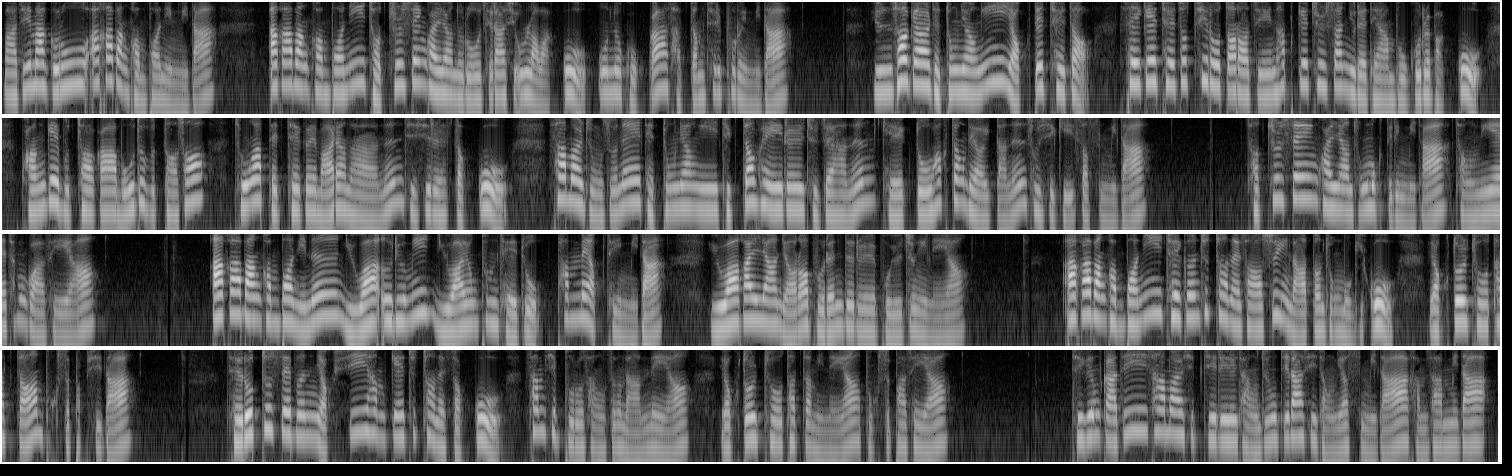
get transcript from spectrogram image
마지막으로 아가방 컴퍼니입니다. 아가방 컴퍼니 저출생 관련으로 찌라시 올라왔고 오늘 고가 4.7%입니다. 윤석열 대통령이 역대 최저 세계 최저치로 떨어진 합계 출산율에 대한 보고를 받고 관계 부처가 모두 붙어서 종합 대책을 마련하라는 지시를 했었고 3월 중순에 대통령이 직접 회의를 주재하는 계획도 확정되어 있다는 소식이 있었습니다. 저출생 관련 종목들입니다. 정리에 참고하세요. 아가방 컴퍼니는 유아 의류 및 유아용품 제조, 판매 업체입니다. 유아 관련 여러 브랜드를 보유 중이네요. 아가방 컴퍼니 최근 추천해서 수익 나왔던 종목이고 역돌초 타점 복습합시다. 제로투세븐 역시 함께 추천했었고 30% 상승 나왔네요. 역돌초 타점이네요. 복습하세요. 지금까지 3월 17일 장중 찌라시 정리였습니다. 감사합니다.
